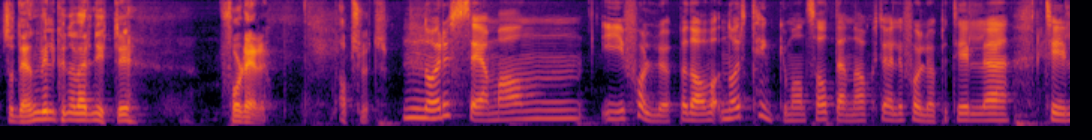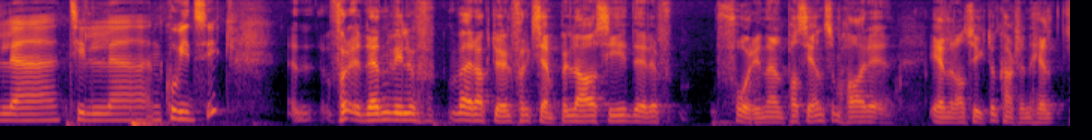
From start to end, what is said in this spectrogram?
Så den vil kunne være nyttig for dere. Absolutt. Når ser man i forløpet da, når tenker man seg at den er aktuell i forløpet til, til, til en covid-syk? den vil være aktuell f.eks. la oss si dere får inn en pasient som har en eller annen sykdom, kanskje en helt,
